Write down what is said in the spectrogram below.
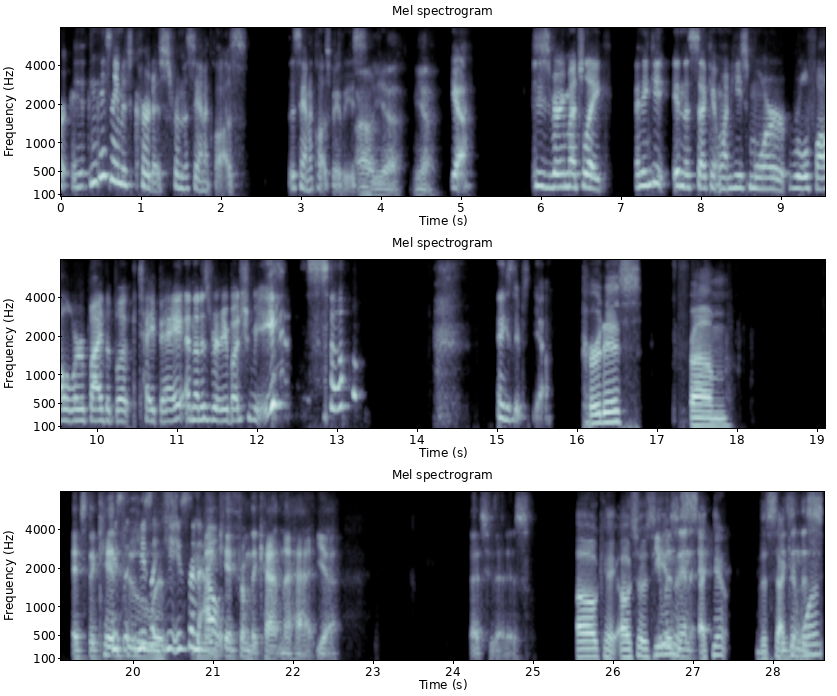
Cur- I think his name is Curtis from the Santa Claus, the Santa Claus movies. Oh yeah, yeah. Yeah. 'Cause He's very much like I think he, in the second one he's more rule follower by the book type A, and that is very much me. so I think his name's yeah. Curtis from It's the kid He's who he's was he's the an main elf. kid from the Cat in the Hat. Yeah, that's who that is. Oh, okay. Oh, so is He he, in was the in- second the He's in second the one?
